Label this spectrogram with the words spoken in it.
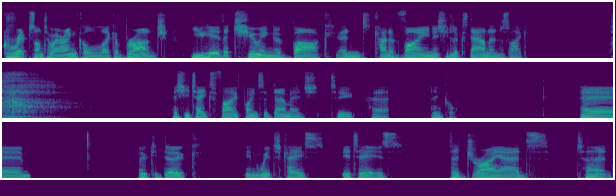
grips onto her ankle like a branch, you hear the chewing of bark and kind of vine as she looks down and is like. as she takes five points of damage to her ankle. Um, okie doke. In which case, it is the dryad's turn.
